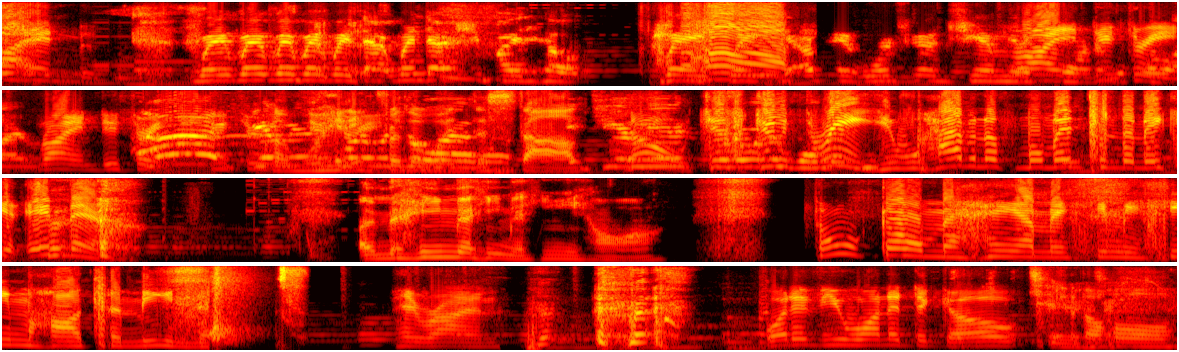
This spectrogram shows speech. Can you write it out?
Come on! Wait, wait, wait, wait, wait. That wind actually might help. Wait, wait. Okay, we're just gonna jam your Ryan, corner do three. Ryan, do three. Ah, Do three. give I'm waiting for the wind to stop. No, just do three. You have enough momentum to make it in there. I'm he me me he haw. Don't go maham to me. Hey Ryan, what if you wanted to go to the hole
